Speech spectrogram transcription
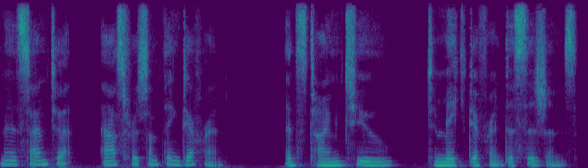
then it's time to ask for something different. It's time to to make different decisions.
